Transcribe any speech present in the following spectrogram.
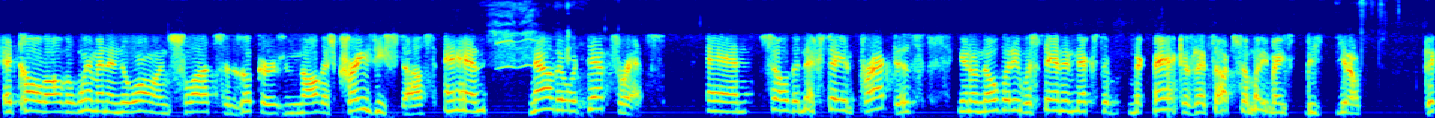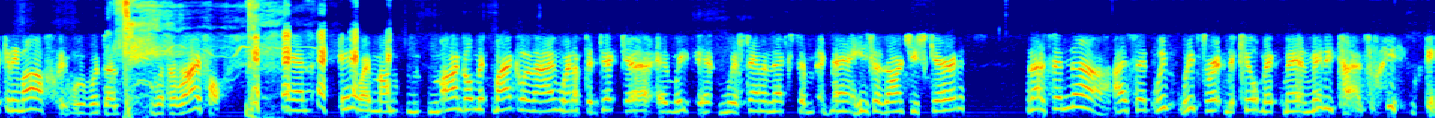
had called all the women in New Orleans sluts and hookers and all this crazy stuff. And now there were death threats. And so the next day in practice, you know, nobody was standing next to McMahon because they thought somebody may be, you know, picking him off with a with a rifle. And anyway, my, Mongo McMichael and I went up to Dick, uh, and we and we're standing next to McMahon. He says, "Aren't you scared?" And I said, "No." I said, we've, we've threatened to kill McMahon many times. We we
